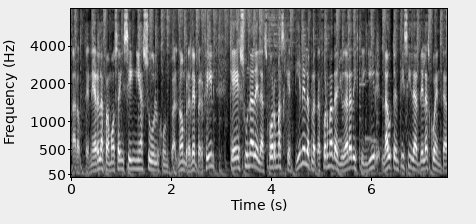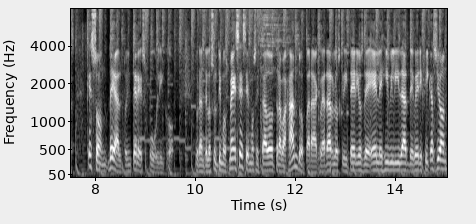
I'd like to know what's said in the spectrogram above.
para obtener la famosa insignia azul junto al nombre de perfil, que es una de las formas que tiene la plataforma de ayudar a distinguir la autenticidad de las cuentas que son de alto interés público. Durante los últimos meses hemos estado trabajando para aclarar los criterios de elegibilidad de verificación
